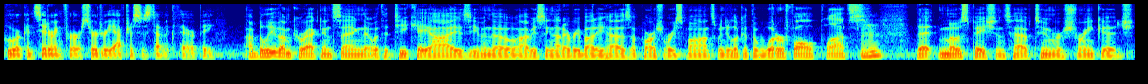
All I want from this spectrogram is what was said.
who are considering for surgery after systemic therapy. I believe I'm correct in saying that with the TKIs, even though obviously not everybody has a partial response, when you look at the waterfall plots, mm-hmm. that most patients have tumor shrinkage.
